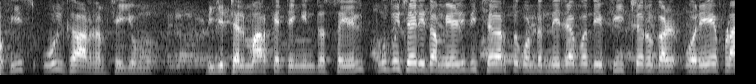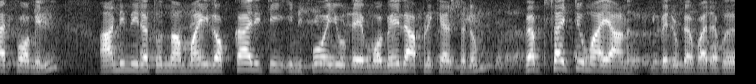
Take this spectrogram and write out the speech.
office ഉദ്ഘാടനം ചെയ്യും. ഡിജിറ്റൽ മാർക്കറ്റിംഗ് ഇൻഡസ്ട്രിയിൽ പുതുചരിതം എഴുതി ചേർത്തുകൊണ്ട് നിരവധി ഫീച്ചറുകൾ ഒരേ പ്ലാറ്റ്ഫോമിൽ അണിനിരത്തുന്ന മൈ ലൊക്കാലിറ്റി ഇൻഫോയുടെ മൊബൈൽ ആപ്ലിക്കേഷനും വെബ്സൈറ്റുമായാണ് ഇവരുടെ വരവ്.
